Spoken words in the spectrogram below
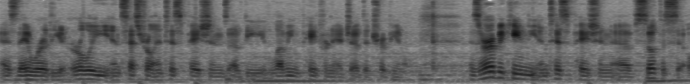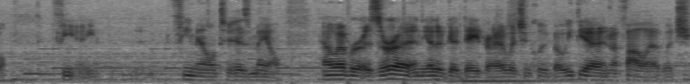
as they were the early ancestral anticipations of the loving patronage of the tribunal. Azura became the anticipation of Sotha Sil, fe- female to his male. However, Azura and the other good Daedra, which include Boethiah and Mephala, which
